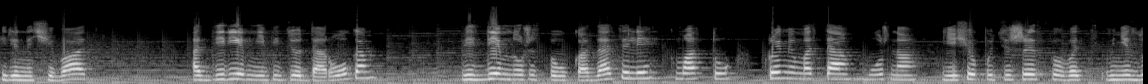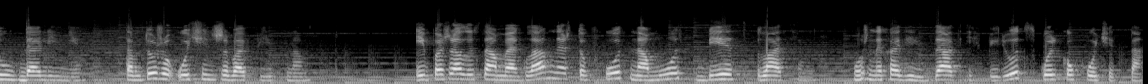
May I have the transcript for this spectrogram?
переночевать. От деревни ведет дорога. Везде множество указателей к мосту. Кроме моста можно еще путешествовать внизу в долине. Там тоже очень живописно. И, пожалуй, самое главное, что вход на мост бесплатен. Можно ходить зад и вперед сколько хочется.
